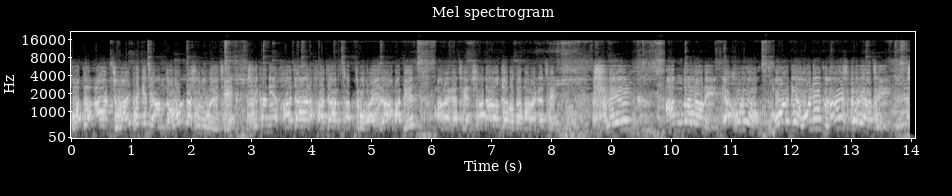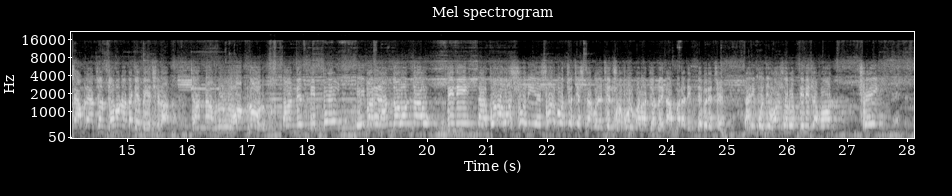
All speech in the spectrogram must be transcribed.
গত আট জুলাই থেকে যে আন্দোলনটা শুরু হয়েছে, সেখানে হাজার হাজার ছাত্র ভাইয়েরা আমাদের মারা গেছেন, সাধারণ জনতা মারা গেছে। সেই আন্দোলনে এখনও মর্গে অনেক লাশ পড়ে আছে। আমরা একজন জননেতাকে পেয়েছিলাম, যার নাম নুরুল হক নূর। তার নেতৃত্বে এইবারের আন্দোলনটাও করার জন্য এটা আপনারা দেখতে পেরেছেন। তারই প্রতিফলস্বরূপ তিনি যখন সেই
